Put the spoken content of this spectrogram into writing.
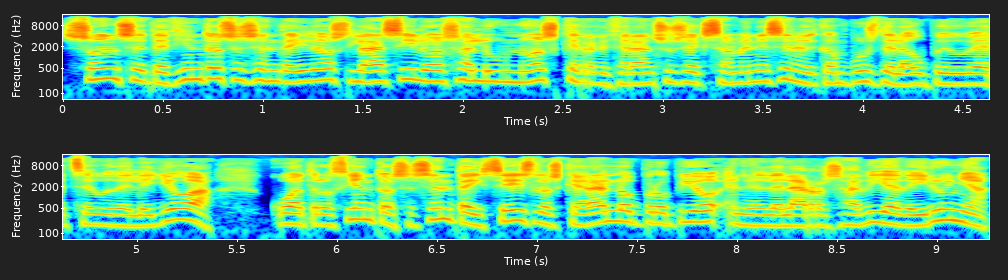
Son 762 las y los alumnos que realizarán sus exámenes en el campus de la UPVHU de Leyoa, 466 los que harán lo propio en el de la Rosadía de Iruña.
